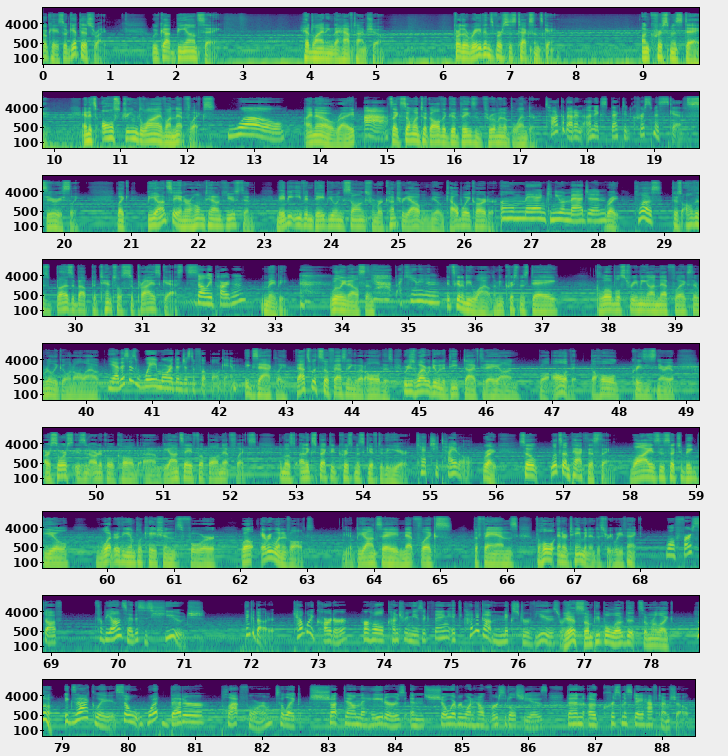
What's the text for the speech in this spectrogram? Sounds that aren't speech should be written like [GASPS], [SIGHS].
Okay, so get this right. We've got Beyonce headlining the halftime show for the Ravens versus Texans game on Christmas Day. And it's all streamed live on Netflix. Whoa. I know, right? Ah, It's like someone took all the good things and threw them in a blender. talk about an unexpected Christmas gift. Seriously. Like Beyonce in her hometown Houston, maybe even debuting songs from her country album, you know, Cowboy Carter. Oh man, can you imagine? Right. Plus, there's all this buzz about potential surprise guests. Dolly Parton? Maybe. Willie Nelson. [SIGHS] Yeah, I can't even. It's going to be wild. I mean, Christmas Day, global streaming on Netflix, they're really going all out. Yeah, this is way more than just a football game. Exactly. That's what's so fascinating about all of this, which is why we're doing a deep dive today on, well, all of it, the whole crazy scenario. Our source is an article called um, Beyonce Football Netflix, the most unexpected Christmas gift of the year. Catchy title. Right. So let's unpack this thing. Why is this such a big deal? What are the implications for, well, everyone involved? You know, Beyonce, Netflix, the fans, the whole entertainment industry. What do you think? Well, first off, for Beyonce, this is huge. Think about it. Cowboy Carter, her whole country music thing, it kind of got mixed reviews, right? Yes, some people loved it. Some were like, huh. Exactly. So, what better platform to like shut down the haters and show everyone how versatile she is than a Christmas Day halftime show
